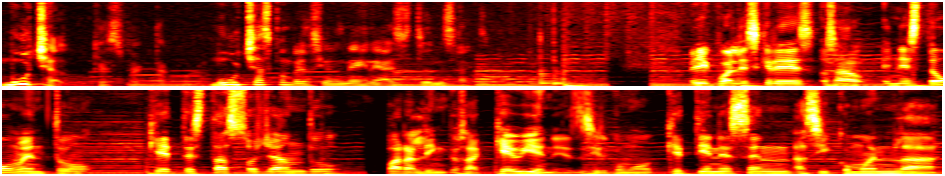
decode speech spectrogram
Muchas, Qué espectáculo. muchas conversaciones me generan esos tres mensajes. Oye, ¿cuáles crees, o sea, en este momento, qué te estás soñando para LinkedIn? O sea, ¿qué viene? Es decir, como, ¿qué tienes en, así como en la,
